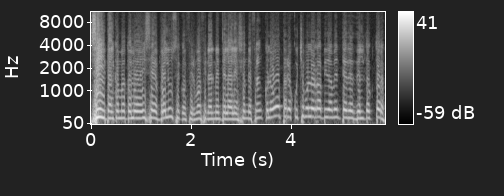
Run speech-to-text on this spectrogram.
Sí, tal como tú lo dices, Velus, se confirmó finalmente la elección de Franco Lobos, pero escuchémoslo rápidamente desde el doctor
